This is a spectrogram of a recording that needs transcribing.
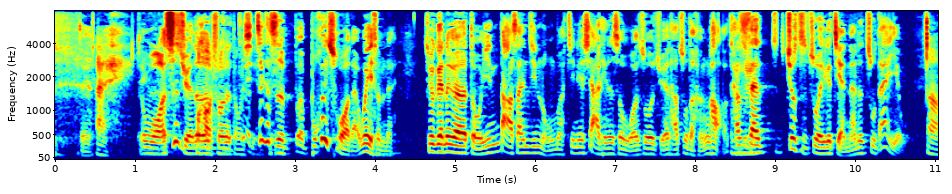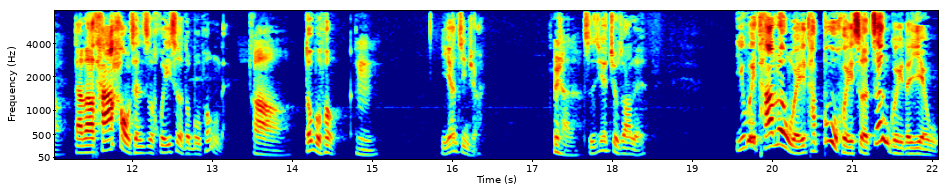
对哎，我是觉得不好说的东西这这个是不不会错的。为什么呢？就跟那个抖音大山金融嘛，今年夏天的时候，我说觉得他做的很好，他是在就是做一个简单的助贷业务，啊但到他号称是灰色都不碰的，啊，都不碰，嗯，一样进去了，为啥呢？直接就抓人，因为他认为他不灰色正规的业务，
